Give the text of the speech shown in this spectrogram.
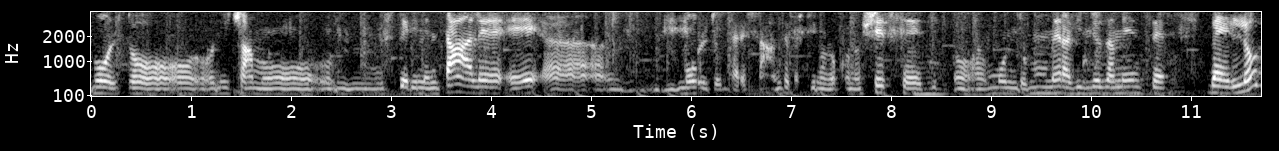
molto diciamo mh, sperimentale e eh, molto interessante. Per chi non lo conoscesse è tutto un mondo meravigliosamente bello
